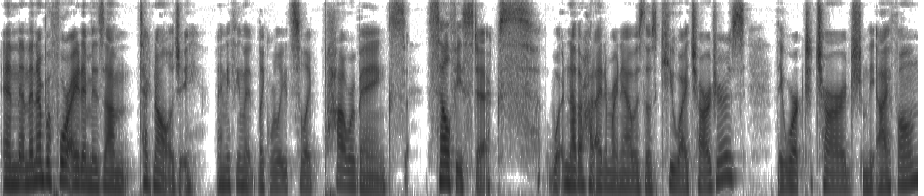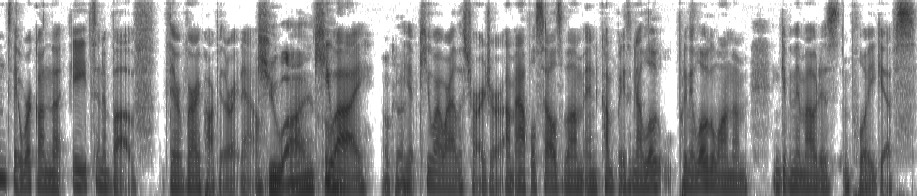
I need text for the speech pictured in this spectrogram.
And then the number four item is um technology. Anything that like relates to like power banks, selfie sticks. What another hot item right now is those QI chargers. They work to charge the iPhones. They work on the eights and above. They're very popular right now. QI. QI. Okay. Yep, QI wireless charger. Um, Apple sells them, and companies are now lo- putting their logo on them and giving them out as employee gifts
